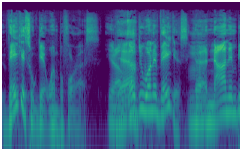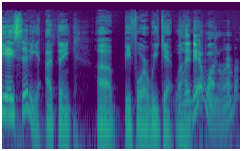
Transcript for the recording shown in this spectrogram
Vegas will get one before us. You know, Yeah. they'll do one in Vegas, Mm-hmm. a non NBA city. I think uh, before we get one. Well, they did one. Remember?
